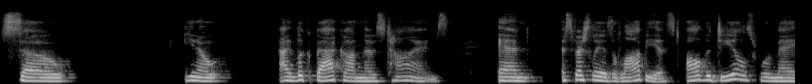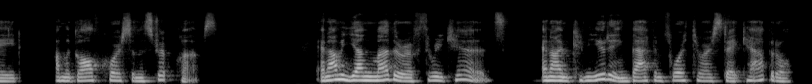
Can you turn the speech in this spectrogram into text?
So, you know, I look back on those times, and especially as a lobbyist, all the deals were made on the golf course and the strip clubs. And I'm a young mother of three kids, and I'm commuting back and forth to our state capital.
